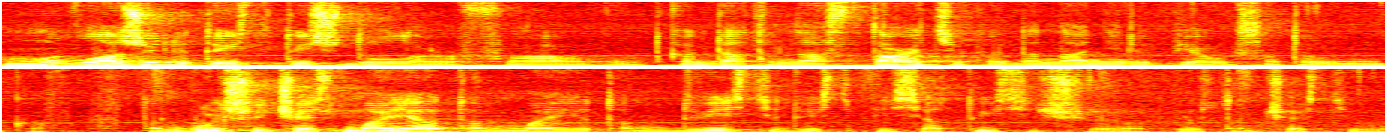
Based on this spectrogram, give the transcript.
мы вложили 300 тысяч долларов вот когда-то на старте, когда наняли первых сотрудников. Там большая часть моя, там мои там 200-250 тысяч, э, плюс там часть его.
